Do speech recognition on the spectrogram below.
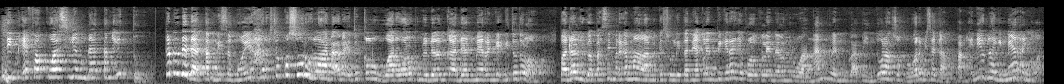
tim evakuasi yang datang itu kan udah datang nih semua ya harusnya kok suruh lah anak-anak itu keluar walaupun udah dalam keadaan mereng kayak gitu tuh loh. Padahal juga pasti mereka mengalami kesulitan. Ya kalian pikir aja kalau kalian dalam ruangan kalian buka pintu langsung keluar bisa gampang. Ini udah lagi mereng loh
